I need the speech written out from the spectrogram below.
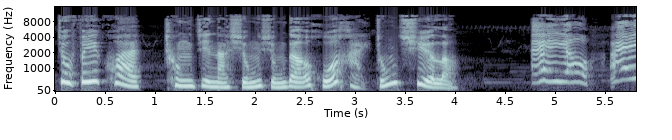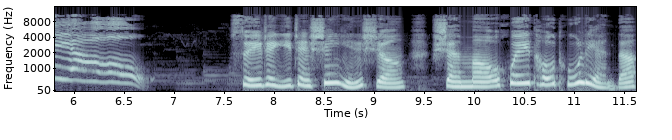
就飞快。冲进那熊熊的火海中去了！随着一阵呻吟声，山猫灰头土脸的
